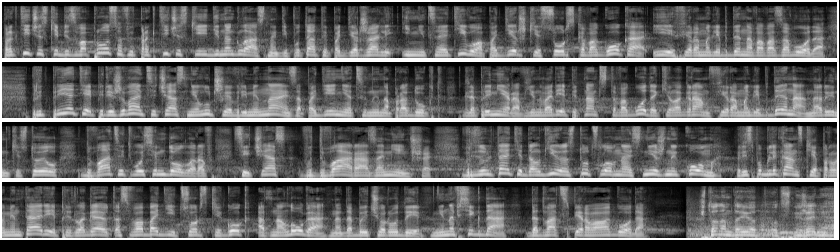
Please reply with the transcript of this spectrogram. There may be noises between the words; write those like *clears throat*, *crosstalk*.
Практически без вопросов и практически единогласно депутаты поддержали инициативу о поддержке Сорского ГОКа и ферромолибденового завода. Предприятие переживает сейчас не лучшие времена из-за падения цены на продукт. Для примера, в январе 2015 года килограмм ферромолибдена на рынке стоил 28 долларов, сейчас в два раза меньше. В результате долги растут словно снежный ком. Республиканские парламентарии предлагают освободить Сорский ГОК от налога на добычу руды. Не навсегда навсегда до 2021 года. Что нам дает вот снижение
